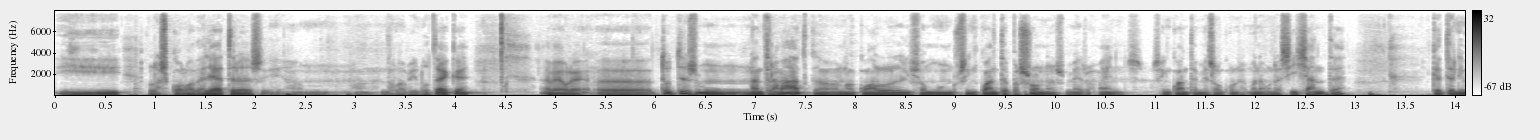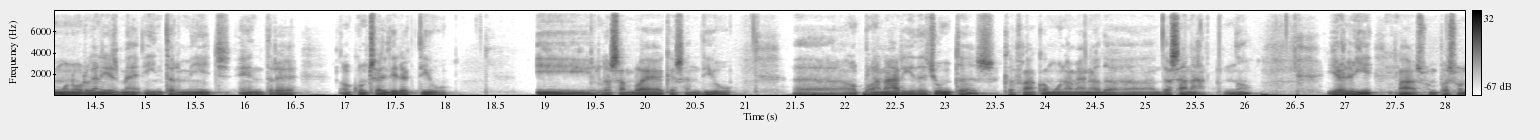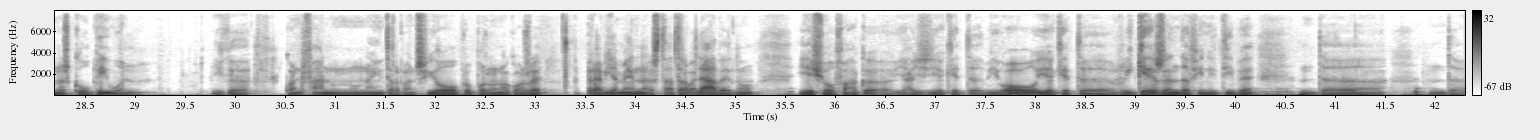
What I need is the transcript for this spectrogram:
i l'escola de lletres de la biblioteca a veure, eh, tot és un entramat en el qual hi som uns 50 persones, més o menys, 50 més el, bueno, unes 60, que tenim un organisme intermig entre el Consell Directiu i l'Assemblea, que se'n diu eh, el plenari de juntes, que fa com una mena de, de senat, no? I allí, clar, són persones que ho viuen i que quan fan una intervenció, proposen una cosa, prèviament està treballada, no? I això fa que hi hagi aquest vivó i aquesta riquesa, en definitiva, de, de,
